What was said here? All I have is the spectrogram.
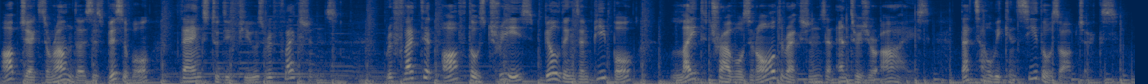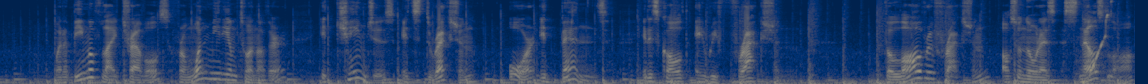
Objects around us is visible thanks to diffuse reflections. Reflected off those trees, buildings, and people, light travels in all directions and enters your eyes. That's how we can see those objects. When a beam of light travels from one medium to another, it changes its direction or it bends. It is called a refraction. The law of refraction, also known as Snell's law,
